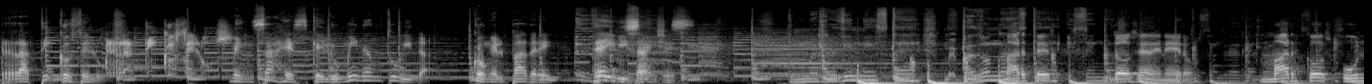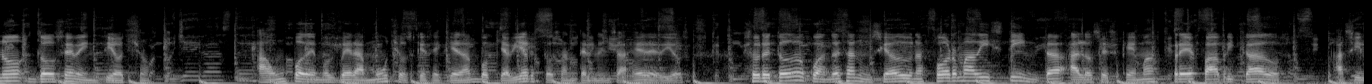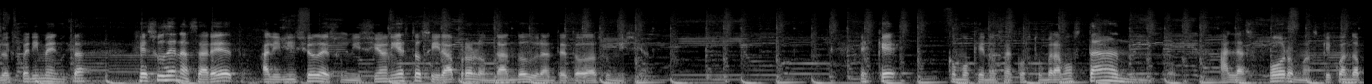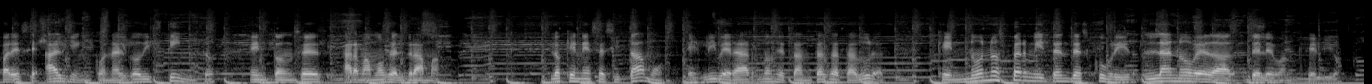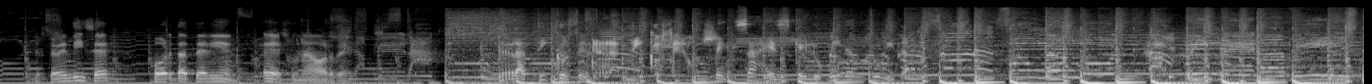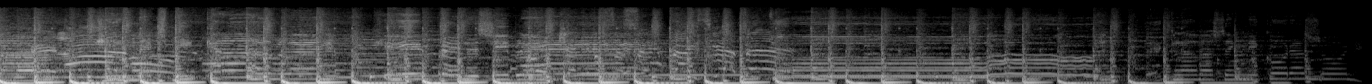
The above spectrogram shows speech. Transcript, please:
Raticos de Luz. Raticos de Luz. Mensajes que iluminan tu vida. Con el Padre David Sánchez. Martes 12 de enero. Marcos 1, 12, 28. Aún podemos ver a muchos que se quedan boquiabiertos ante el mensaje de Dios, sobre todo cuando es anunciado de una forma distinta a los esquemas prefabricados. Así lo experimenta Jesús de Nazaret al inicio de su misión y esto se irá prolongando durante toda su misión. Es que como que nos acostumbramos tanto a las formas que cuando aparece alguien con algo distinto, entonces armamos el drama. Lo que necesitamos es liberarnos de tantas ataduras que no nos permiten descubrir la novedad del Evangelio. Dios te bendice, pórtate bien, es una orden. Raticos de Luz. Raticos de Luz. Mensajes que iluminan tu vida.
